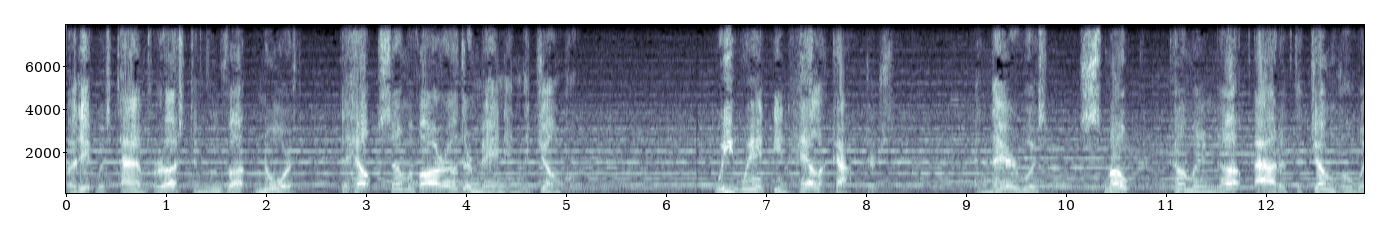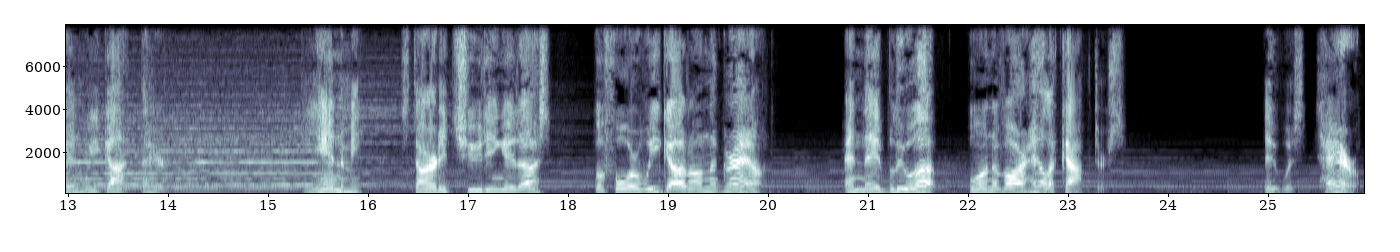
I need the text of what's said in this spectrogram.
But it was time for us to move up north to help some of our other men in the jungle. we went in helicopters, and there was smoke coming up out of the jungle when we got there. The enemy started shooting at us before we got on the ground, and they blew up one of our helicopters. It was terrible.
